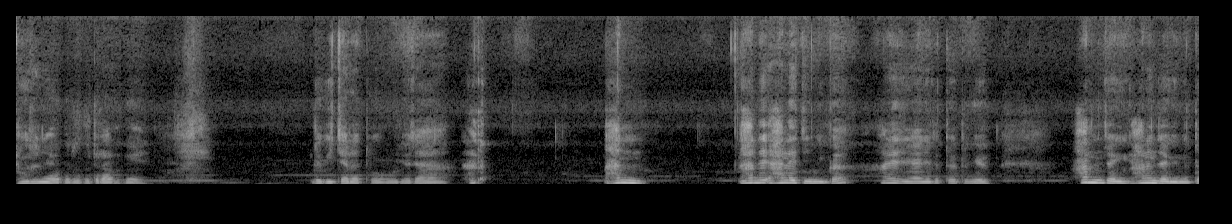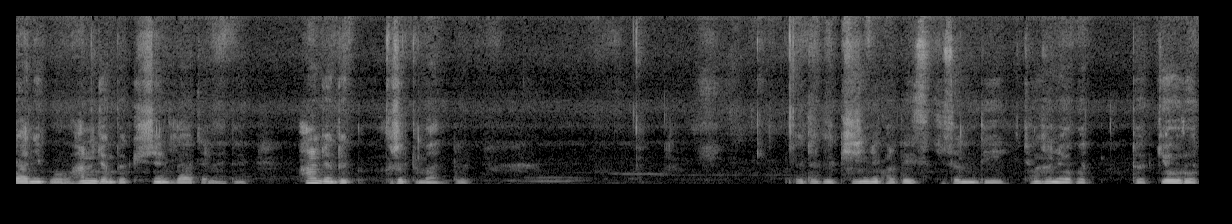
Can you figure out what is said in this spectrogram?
정선녀하고 누구더라 그게? 여기 있잖아 또 여자. 한 한혜 한혜진인가? 한혜진이 아니라 또 누구 한은정이 한은정이는 또 아니고 한은정도 귀신이 나왔잖아 하여튼 한은정도 무섭더만 또. 또그 귀신 역할도 있, 있었는데 정선여가 또 여우로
